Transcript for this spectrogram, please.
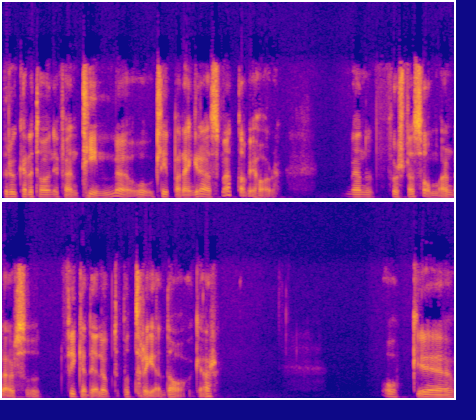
brukar det ta ungefär en timme att klippa den gräsmatta vi har. Men första sommaren där så fick jag dela upp det på tre dagar. Och eh,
